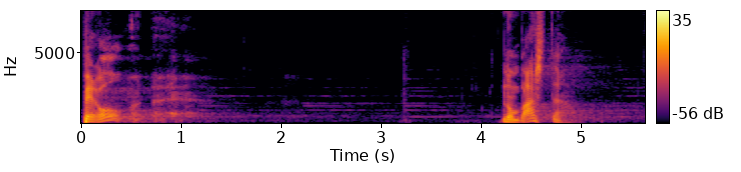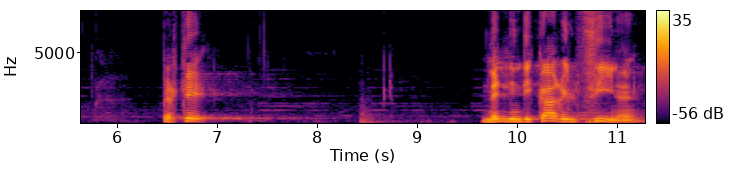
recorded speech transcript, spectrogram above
Però non basta perché nell'indicare il fine,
